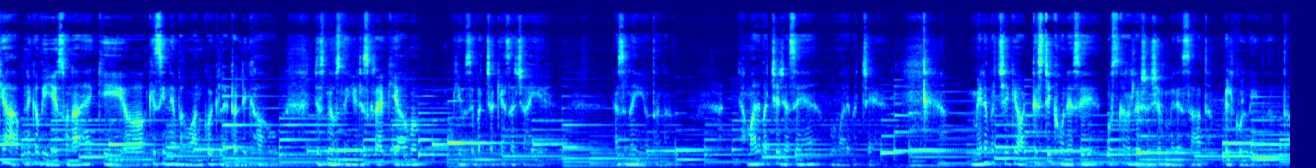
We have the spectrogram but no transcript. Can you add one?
क्या आपने कभी ये सुना है कि आ, किसी ने भगवान को एक लेटर लिखा हो जिसमें उसने ये डिस्क्राइब किया हो कि उसे बच्चा कैसा चाहिए? ऐसा नहीं होता ना। हमारे बच्चे जैसे हैं वो हमारे बच्चे हैं। मेरे बच्चे के ऑटिस्टिक होने से उसका रिलेशनशिप मेरे साथ बिल्कुल नहीं बदलता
